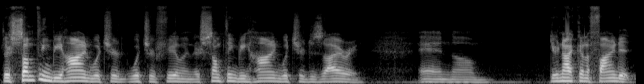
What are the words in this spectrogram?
there's something behind what you're what you're feeling. There's something behind what you're desiring, and um, you're not going to find it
